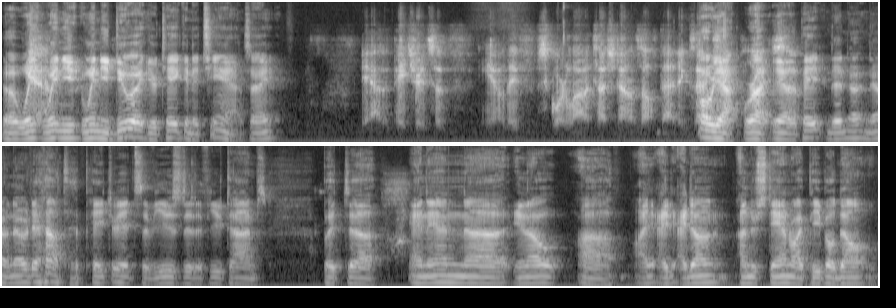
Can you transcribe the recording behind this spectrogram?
Uh, when, Yeah. when you when you do it, you're taking a chance, right? Yeah, the Patriots have you know they've scored a lot of touchdowns off that exact. Oh yeah, right. Yeah, so- the pa- the, no, no no doubt the Patriots have used it a few times, but uh, and then uh, you know uh, I, I I don't understand why people don't.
